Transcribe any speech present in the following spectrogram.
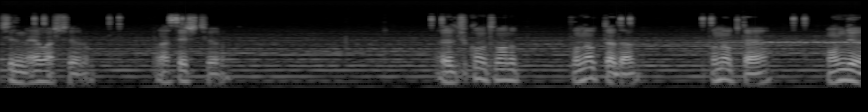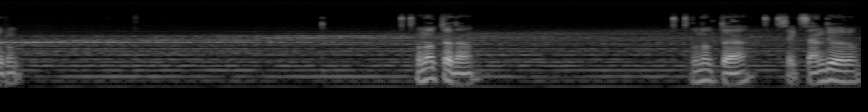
Çizmeye başlıyorum. Buna seç diyorum. Ölçü komutumu bu noktadan bu noktaya 10 diyorum. Bu noktadan bu noktaya 80 diyorum.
